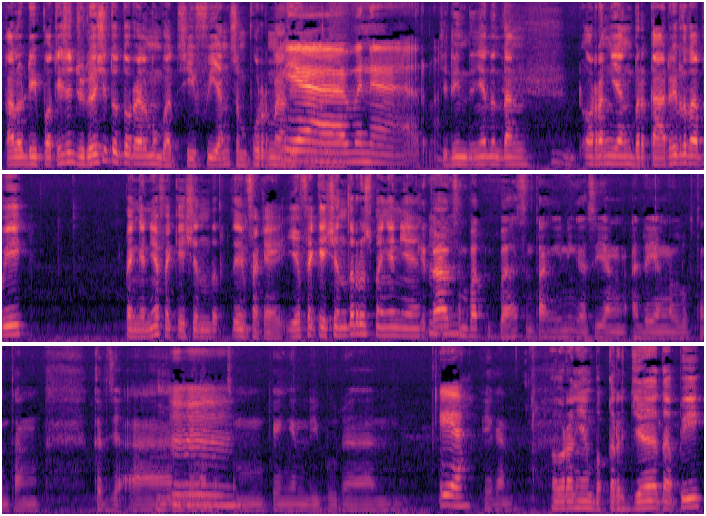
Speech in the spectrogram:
Kalau di podcastnya judulnya sih tutorial membuat CV yang sempurna sih Iya, sebenarnya. benar. Jadi intinya tentang orang yang berkarir tapi pengennya vacation ter- eh, vaca- ya vacation terus pengennya. kita sempat bahas tentang ini gak sih yang ada yang ngeluh tentang kerjaan segala macem pengen liburan Iya. ya kan Orang yang bekerja tapi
